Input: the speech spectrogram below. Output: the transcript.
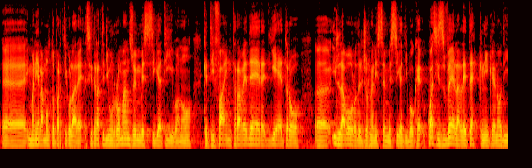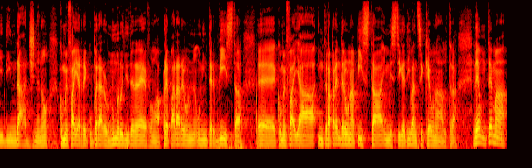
eh, in maniera molto particolare. Si tratta di un romanzo investigativo no? che ti fa intravedere dietro eh, il lavoro del giornalista investigativo, che quasi svela le tecniche no, di, di, indagine, no? come fai a recuperare un numero di telefono, a preparare un, un'intervista, eh, come fai a intraprendere una pista investigativa anziché un'altra. Ed è un tema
